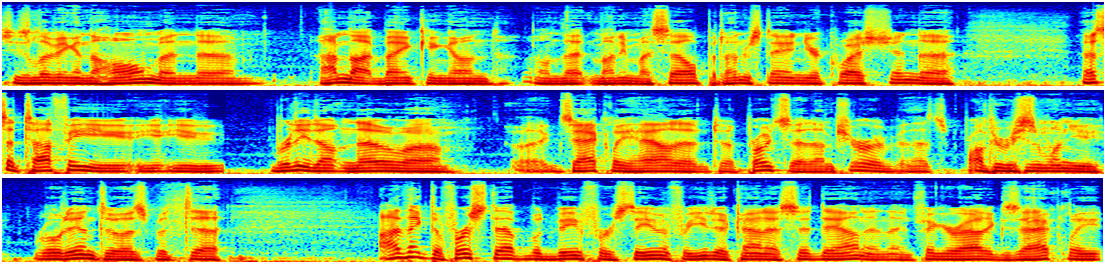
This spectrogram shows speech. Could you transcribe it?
she's living in the home. And uh, I'm not banking on on that money myself, but understand your question. Uh, that's a toughie. You, you, you really don't know uh, exactly how to, to, approach that. I'm sure that's probably the reason when you wrote into us, but. Uh, I think the first step would be for Stephen for you to kind of sit down and, and figure out exactly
